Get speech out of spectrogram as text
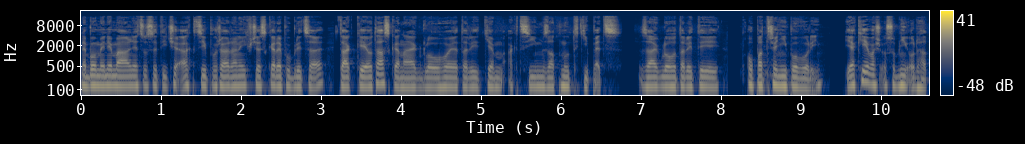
Nebo minimálně co se týče akcí pořádaných v České republice, tak je otázka, na jak dlouho je tady těm akcím zatnut tipec. Za jak dlouho tady ty opatření povolí. Jaký je váš osobní odhad?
